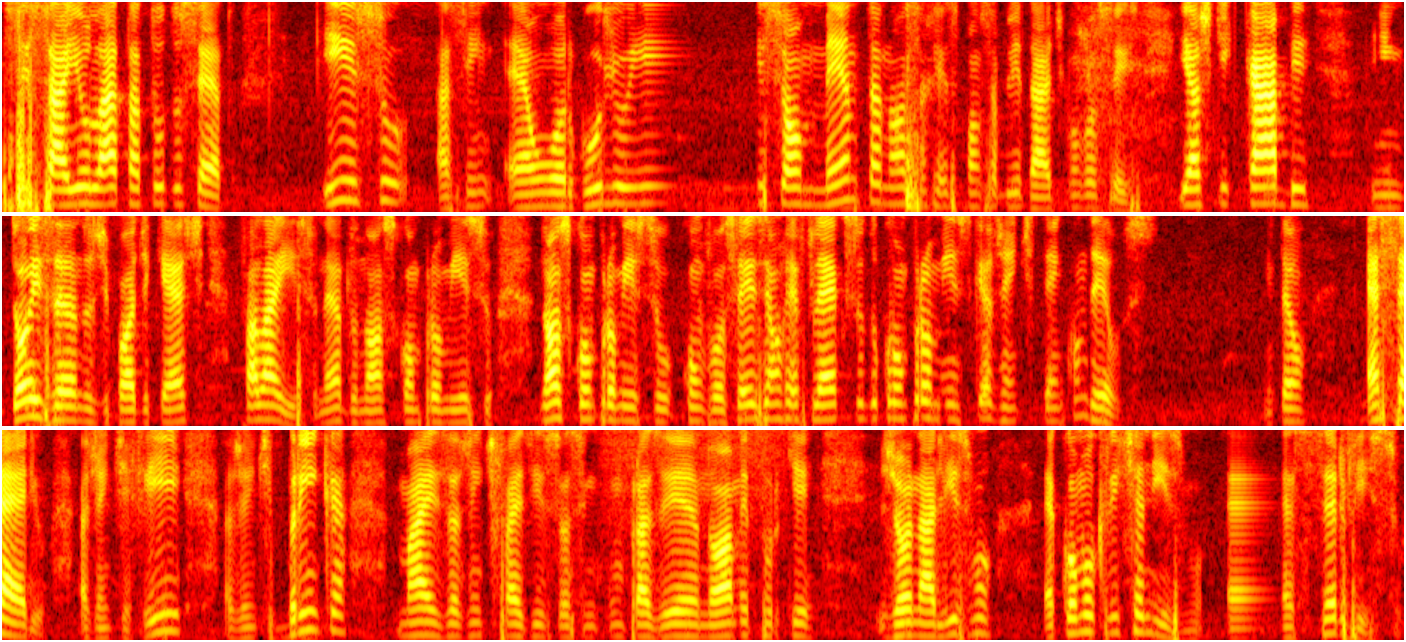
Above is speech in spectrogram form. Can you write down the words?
se saiu lá tá tudo certo. Isso, assim, é um orgulho e isso aumenta a nossa responsabilidade com vocês. E acho que cabe em dois anos de podcast falar isso, né? Do nosso compromisso. Nosso compromisso com vocês é um reflexo do compromisso que a gente tem com Deus. Então, é sério. A gente ri, a gente brinca, mas a gente faz isso assim com um prazer enorme, porque jornalismo é como o cristianismo, é, é serviço.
